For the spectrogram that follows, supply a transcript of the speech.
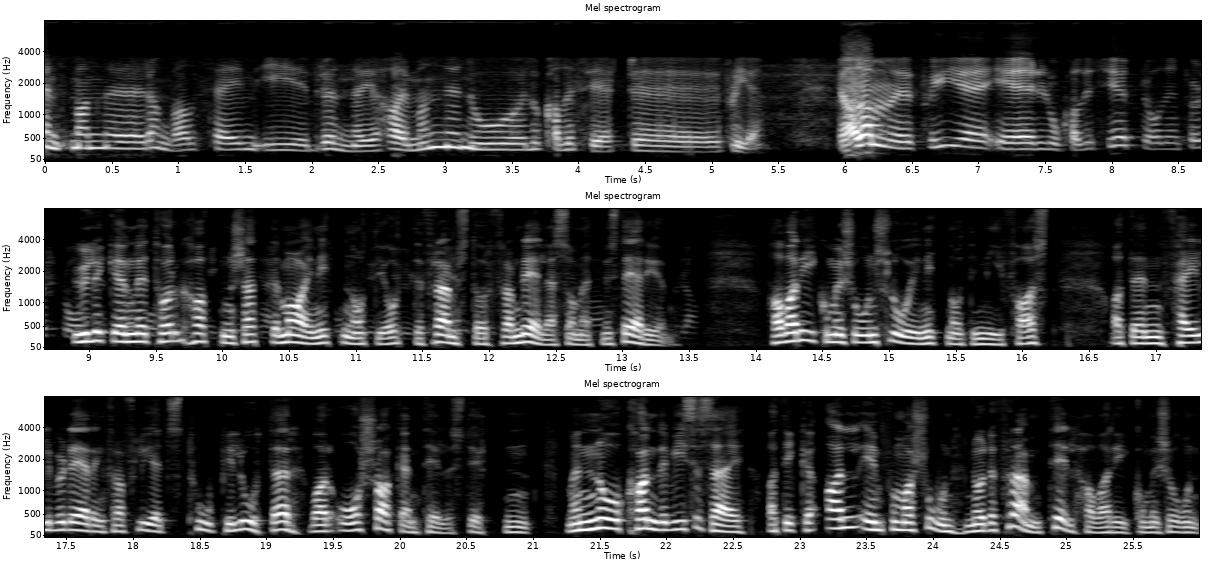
Lensmann eh, Ragnvald Seim i Brønnøy, har man eh, nå lokalisert eh, flyet? Ja da, flyet er lokalisert. og den første... Ulykken ved Torghatten 6. mai 1988 fremstår fremdeles som et mysterium. Havarikommisjonen slo i 1989 fast at en feilvurdering fra flyets to piloter var årsaken til styrten. Men nå kan det vise seg at ikke all informasjon nådde frem til Havarikommisjonen.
